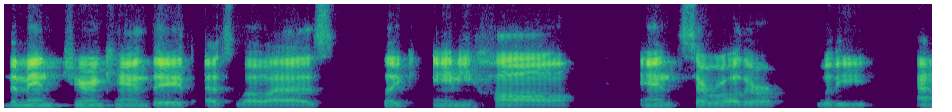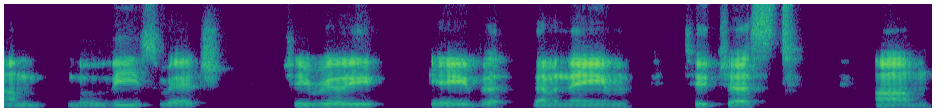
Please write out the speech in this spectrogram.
the Manchurian Candidate, as well as like Annie Hall and several other Woody Allen movies, which she really gave them a name to just um,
